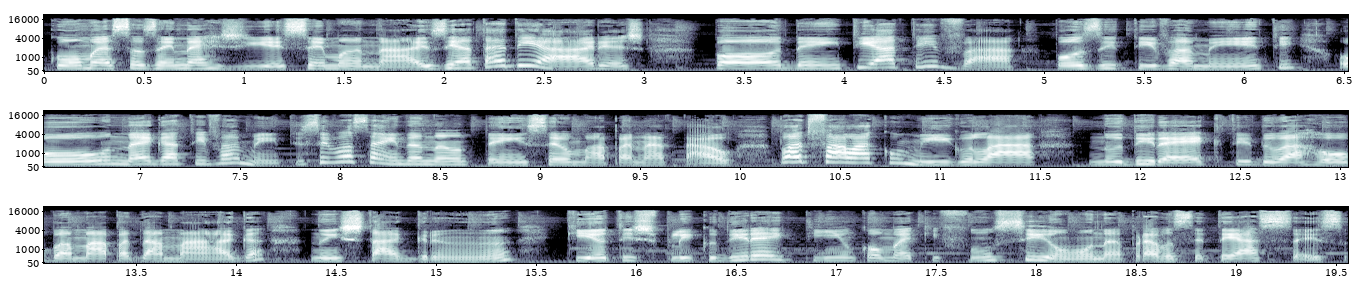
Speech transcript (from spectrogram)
como essas energias semanais e até diárias podem te ativar positivamente ou negativamente. Se você ainda não tem seu mapa natal, pode falar comigo lá no direct do arroba mapa da maga no Instagram, que eu te explico direitinho como é que funciona para você ter acesso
